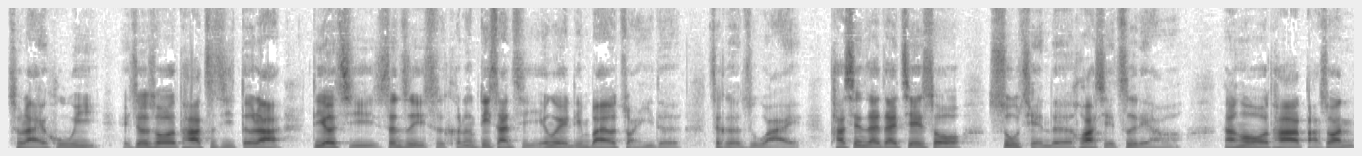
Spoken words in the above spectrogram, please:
出来呼吁，也就是说他自己得了第二期，甚至于是可能第三期，因为淋巴有转移的这个乳癌，他现在在接受术前的化学治疗，然后他打算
